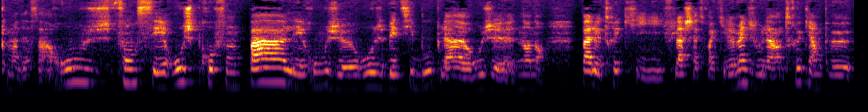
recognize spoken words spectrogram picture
comment dire ça, rouge foncé, rouge profond, pas les rouges, rouge Betty Boop, là, rouge, non, non, pas le truc qui flash à 3 km, je voulais un truc un peu,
